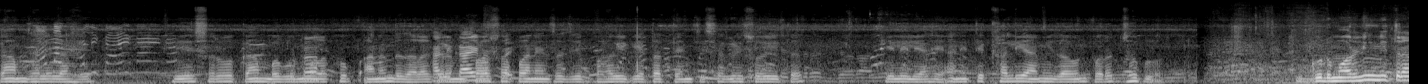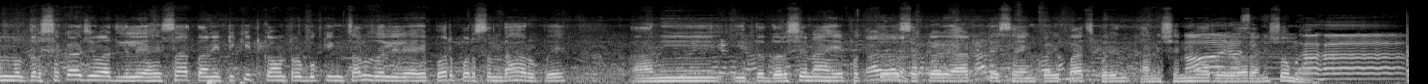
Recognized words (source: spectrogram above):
काम झालेलं आहे हे सर्व काम बघून मला खूप आनंद झाला कारण पावसा पाण्याचं जे भाविक येतात त्यांची सगळी सोय इथं केलेली आहे. आणि ते खाली आम्ही जाऊन परत झोपलो. गुड मॉर्निंग मित्रांनो तर सकाळचे वाजलेले आहे सात आणि तिकीट काउंटर बुकिंग चालू झालेले आहे पर पर्सन दहा रुपये. आणि इथं दर्शन आहे फक्त सकाळी आठ ते सायंकाळी पाचपर्यंत आणि शनिवार रविवार आणि सोमवार.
